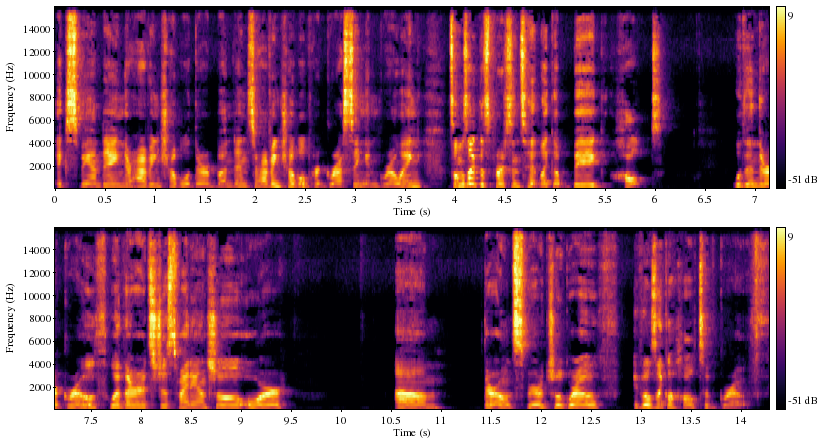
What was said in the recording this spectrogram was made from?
expanding, they're having trouble with their abundance, they're having trouble progressing and growing. It's almost like this person's hit like a big halt within their growth, whether it's just financial or um, their own spiritual growth. It feels like a halt of growth.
